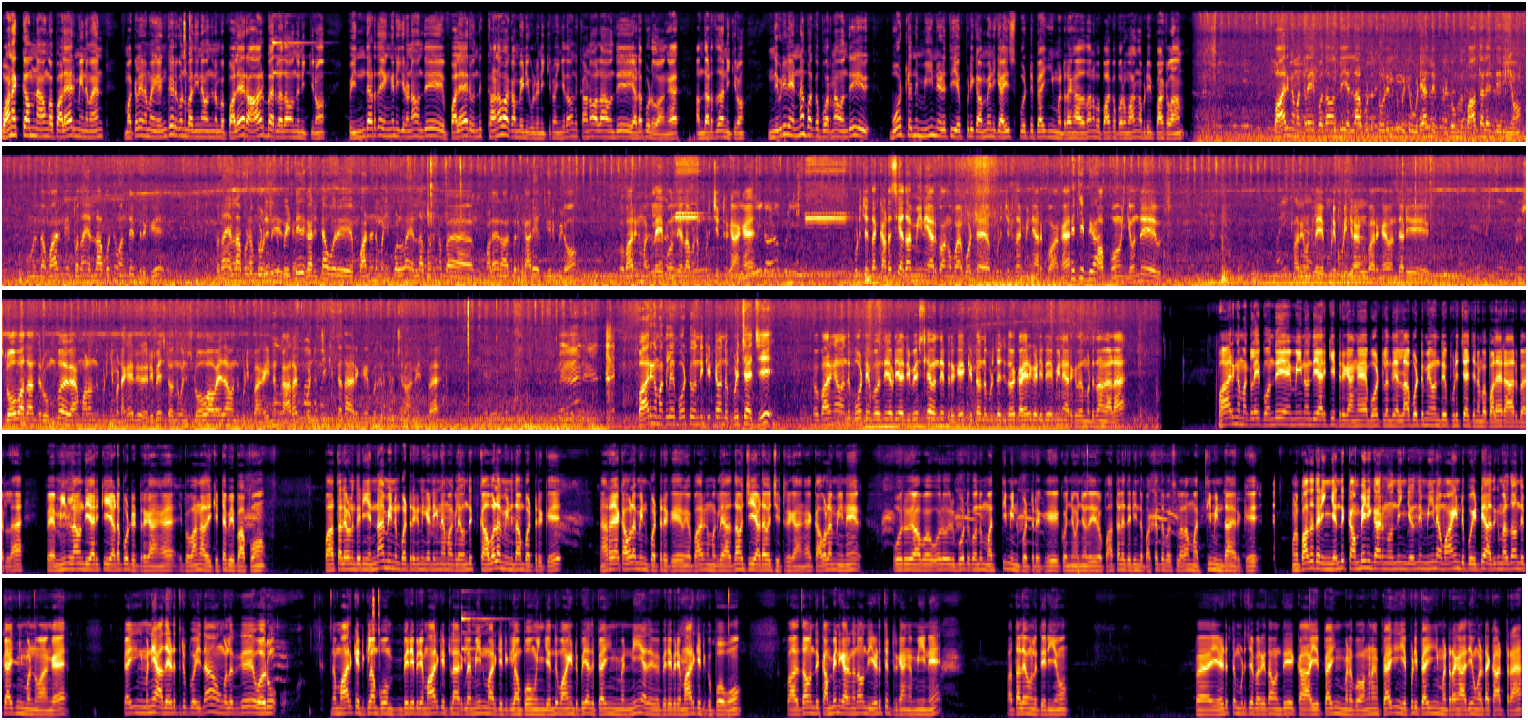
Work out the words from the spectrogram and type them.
வணக்கம் நான் உங்கள் பழையார் மீனவன். மக்களே நம்ம எங்கே இருக்கோம்னு பார்த்தீங்கன்னா வந்து நம்ம பழையார் ஆர்பரில் தான் வந்து நிற்கிறோம் இப்போ இந்த இடத்த எங்கே நிற்கிறோன்னா வந்து பழையார் வந்து கனவா கம்பெனிக்குள்ளே நிற்கிறோம் இங்கே தான் வந்து கனவாலாம் வந்து எடை போடுவாங்க. அந்த இடத்த தான் நிற்கிறோம் இந்த வீடியோவில் என்ன பார்க்க போகிறோன்னா வந்து போட்லேருந்து மீன் எடுத்து எப்படி கம்பெனிக்கு ஐஸ் போட்டு பேக்கிங் பண்ணுறாங்க அதை தான் நம்ம பார்க்க போகிறோம் வாங்க அப்படி பார்க்கலாம். பாருங்கள் மக்களே இப்போ தான் வந்து எல்லா போட்டும் தொழிலுக்கு போயிட்டு உடையாந்துட்டு இருக்கு. உங்களுக்கு பார்த்தாலே தெரியும். உங்களுக்கு பாருங்கள் இப்போ தான் எல்லா போட்டும் வந்துட்டு இருக்கு. இப்போ தான் எல்லா போட்டும் தொழிலுக்கு போயிட்டு கரெக்டாக ஒரு பன்னெண்டு மணி போலலாம் எல்லா போட்டும் நம்ம பழைய ஆறு பேர் கரையை திரும்பிடும். இப்போ பாருங்க மக்களே இப்போ வந்து எல்லா போட்டும் பிடிச்சிட்டு இருக்காங்க. பிடிச்சது தான் கடைசியாக தான் மீன் இறக்குவாங்க போட்டை பிடிச்சிட்டு தான் மீன் இறக்குவாங்க. பார்ப்போம். இங்கே வந்து பாருங்க மக்களே எப்படி பிடிக்கிறான்னு பாருங்க. வந்து அப்படியே கொஞ்சம் ஸ்லோவாக தான் வந்து ரொம்ப வேகமாலாம் வந்து பிடிக்க மாட்டாங்க. ரிபேஸில் வந்து கொஞ்சம் ஸ்லோவாகவே தான் வந்து பிடிப்பாங்க. இன்னும் கரை கொஞ்சம் கிட்ட தான் இருக்குது இப்போ வந்து பிடிச்சிருவாங்க இப்போ. பாருங்க மக்களே போட்டு வந்து கிட்ட வந்து பிடிச்சாச்சு. இப்போ பாருங்க வந்து போட்டு இப்போ வந்து எப்படியா ரிபேஸ்லேயே வந்துட்டு இருக்கு கிட்ட வந்து பிடிச்சாச்சு. தவிர கயிறு கட்டிட்டு மீன் இறக்குறது மட்டும் தான் வேலை. பாருங்க மக்களே இப்போ வந்து மீன் வந்து இறக்கிட்டு இருக்காங்க. போட்லேருந்து எல்லா போட்டுமே வந்து பிடிச்சாச்சு நம்ம பழைய ஹார்பரில் இப்போ மீன்லாம் வந்து இறக்கி எடை போட்டுட்டு இருக்காங்க. இப்போ வாங்க அதை கிட்ட போய் பார்ப்போம். பார்த்தாலே ஒன்று தெரியும் என்ன மீன் பட்டிருக்குன்னு கேட்டிங்கன்னா மக்களே வந்து கவலை மீன் தான் பட்டிருக்கு. நிறையா கவலை மீன் பட்டிருக்கு. பாருங்கள் பாருங்க மக்களே அதான் வச்சு எடை வச்சிட்டு இருக்காங்க. கவலை மீன் ஒரு அவ ஒரு ஒரு போட்டுக்கு வந்து மத்தி மீன் பட்டிருக்கு. கொஞ்சம் கொஞ்சம் இதை பார்த்தாலே தெரியும். இந்த பக்கத்து பஸ்லலாம் மத்தி மீன் தான் இருக்குது உங்களை பார்த்தா தெரியும். இங்கேருந்து கம்பெனிக்காரங்க வந்து இங்கே வந்து மீனை வாங்கிட்டு போயிட்டு அதுக்கு மேலே தான் வந்து பேக்கிங் பண்ணுவாங்க. பேக்கிங் பண்ணி அதை எடுத்துகிட்டு போய் தான் உங்களுக்கு வரும். இந்த மார்க்கெட்டுக்கெலாம் போகும். பெரிய பெரிய மார்க்கெட்லாம் இருக்குல்ல மீன் மார்க்கெட்டுக்கெலாம் போகும். இங்கேருந்து வாங்கிட்டு போய் அதை பேக்கிங் பண்ணி அது பெரிய பெரிய மார்க்கெட்டுக்கு போகும். இப்போ அதுதான் வந்து கம்பெனிக்காரங்க தான் வந்து எடுத்துகிட்ருக்காங்க மீன். பார்த்தாலே உங்களுக்கு தெரியும். இப்போ எடுத்து முடிச்ச பிறகு தான் வந்து கா பேக்கிங் பண்ண போவாங்க. நாங்கள் பேக்கிங் எப்படி பேக்கிங் பண்ணுறாங்க அதையும் உங்கள்கிட்ட காட்டுறேன்.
